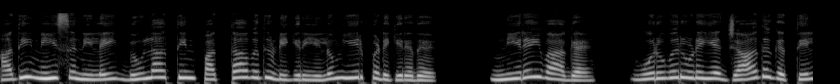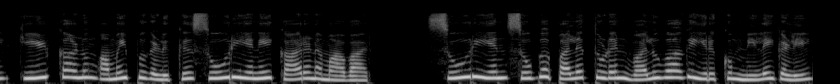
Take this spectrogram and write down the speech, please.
அதிநீச நிலை துலாத்தின் பத்தாவது டிகிரியிலும் ஏற்படுகிறது. நிறைவாக ஒருவருடைய ஜாதகத்தில் கீழ்காணும் அமைப்புகளுக்கு சூரியனே காரணமாவார். சூரியன் சுப பலத்துடன் வலுவாக இருக்கும் நிலைகளில்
